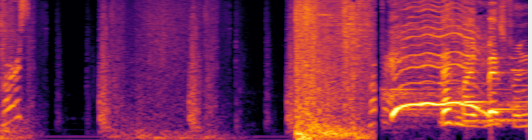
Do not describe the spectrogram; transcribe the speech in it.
First, That's my best friend.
